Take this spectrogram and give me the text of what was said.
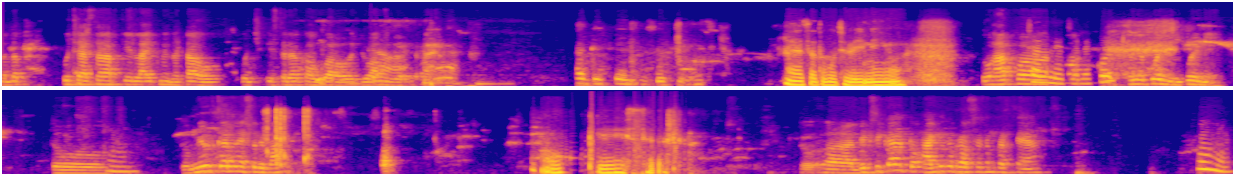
मतलब कुछ ऐसा आपकी लाइफ में घटा हो कुछ इस तरह का हुआ हो जो आप ऐसा तो कुछ भी नहीं हुआ। तो आप चले चले कोई चले कोई नहीं कोई नहीं। तो हम्म। तो म्यूट कर लें सुलेमान ओके सर। तो दीक्षिका तो आगे का प्रोसेस हम करते हैं। हम्म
